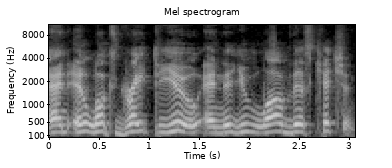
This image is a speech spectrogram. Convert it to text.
and it looks great to you, and you love this kitchen.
